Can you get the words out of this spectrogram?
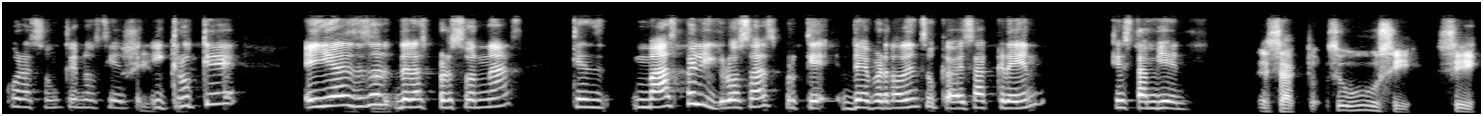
corazón que no siente. Sí, Y creo que ella es de, esas- de las personas que más peligrosas porque de verdad en su cabeza creen que están bien. Exacto. Uh, sí, sí.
